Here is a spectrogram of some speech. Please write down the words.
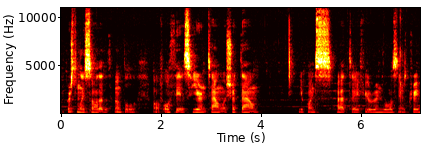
he personally saw that the temple of Orpheus here in town was shut down. He points at a few ruined walls near the tree.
